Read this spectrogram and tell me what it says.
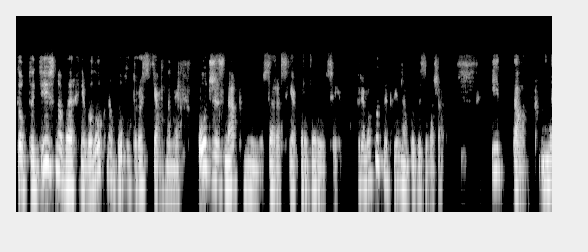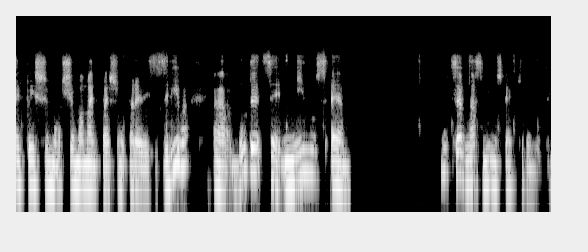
Тобто, дійсно, верхні волокна будуть розтягнені. Отже, знак мінус. Зараз я приберу цей прямокутник, він нам буде заважати. І так, ми пишемо, що момент в першому перерізі зліва е, буде це мінус М. Ну, це в нас мінус 5 кілометрів.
